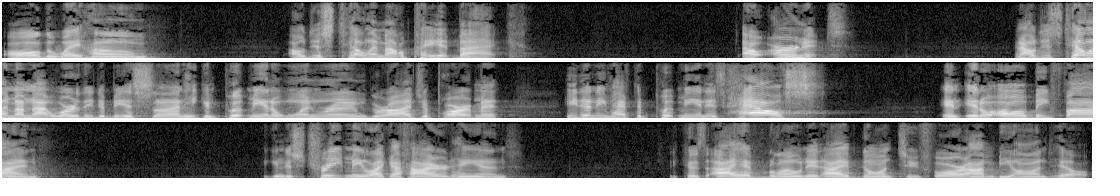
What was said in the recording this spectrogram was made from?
All the way home, I'll just tell him I'll pay it back. I'll earn it. And I'll just tell him I'm not worthy to be his son. He can put me in a one room garage apartment. He doesn't even have to put me in his house, and it'll all be fine. He can just treat me like a hired hand because I have blown it. I have gone too far. I'm beyond help.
